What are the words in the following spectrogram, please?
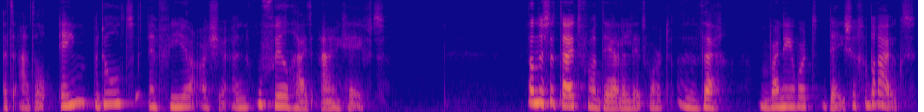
het aantal 1 bedoelt. En 4. Als je een hoeveelheid aangeeft. Dan is het tijd voor het derde lidwoord, the. Wanneer wordt deze gebruikt?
